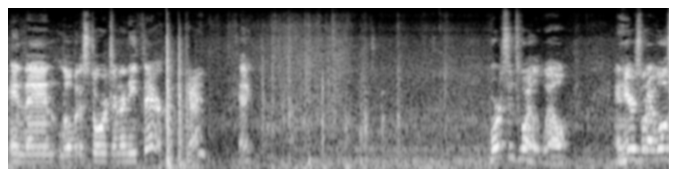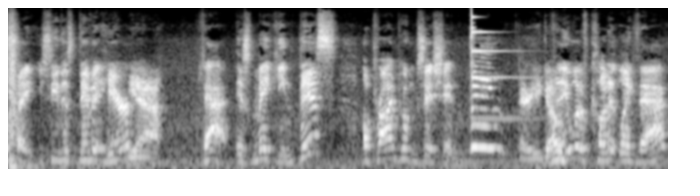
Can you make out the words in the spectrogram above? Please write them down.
And then a little bit of storage underneath there. Okay. Okay. Ports and toilet will. And here's what I will say. You see this divot here? Yeah. That is making this a prime poop position. Ding! There you If go. they would have cut it like that,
